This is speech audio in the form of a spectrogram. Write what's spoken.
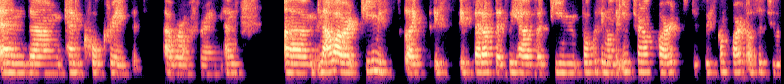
and um, kind of co-created our offering. And um, now our team is like is is set up that we have a team focusing on the internal part, the Swisscom part, also to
